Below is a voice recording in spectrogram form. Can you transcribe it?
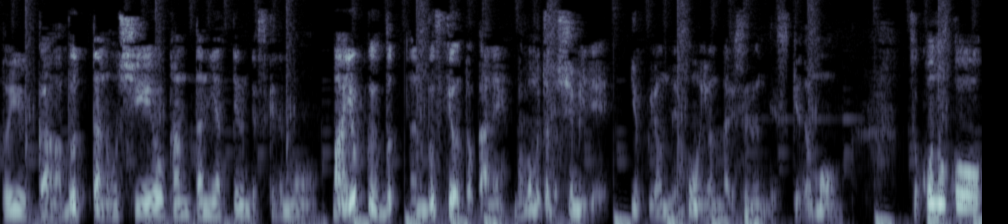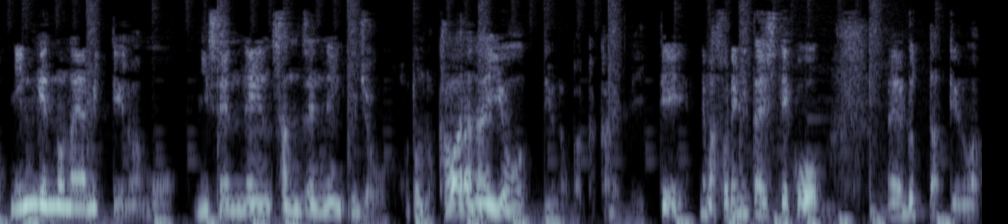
というか、まあ、ブッダの教えを簡単にやってるんですけども、まあ、よく仏あの仏教とかね、僕もちょっと趣味でよく読んで、本を読んだりするんですけども、そこのこう、人間の悩みっていうのはもう2000年、3000年以上ほとんど変わらないよっていうのが書かれていて、で、まあそれに対してこう、えーブッダっていうのは、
